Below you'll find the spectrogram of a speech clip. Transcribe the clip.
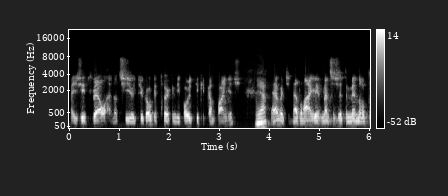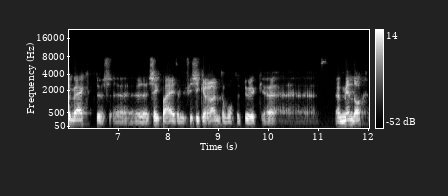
Maar je ziet wel, en dat zie je natuurlijk ook weer terug in die politieke campagnes. Ja. Hè, wat je net al aangeeft, mensen zitten minder op de weg. Dus uh, zichtbaarheid in de fysieke ruimte wordt natuurlijk uh, minder.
